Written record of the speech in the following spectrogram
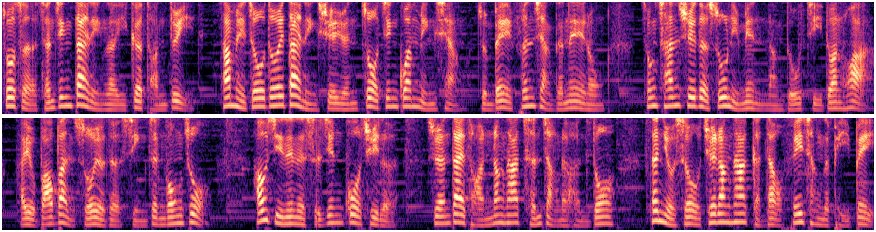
作者曾经带领了一个团队，他每周都会带领学员做静观冥想，准备分享的内容，从禅学的书里面朗读几段话，还有包办所有的行政工作。好几年的时间过去了，虽然带团让他成长了很多。但有时候却让他感到非常的疲惫。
